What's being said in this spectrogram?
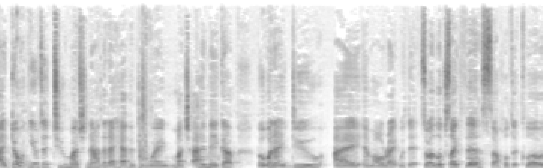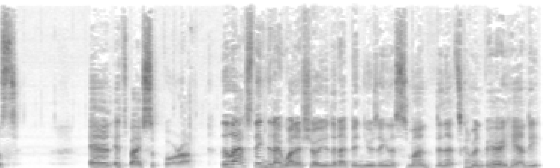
I don't use it too much now that I haven't been wearing much eye makeup, but when I do, I am all right with it. So it looks like this. I'll hold it close. And it's by Sephora. The last thing that I want to show you that I've been using this month and that's come in very handy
